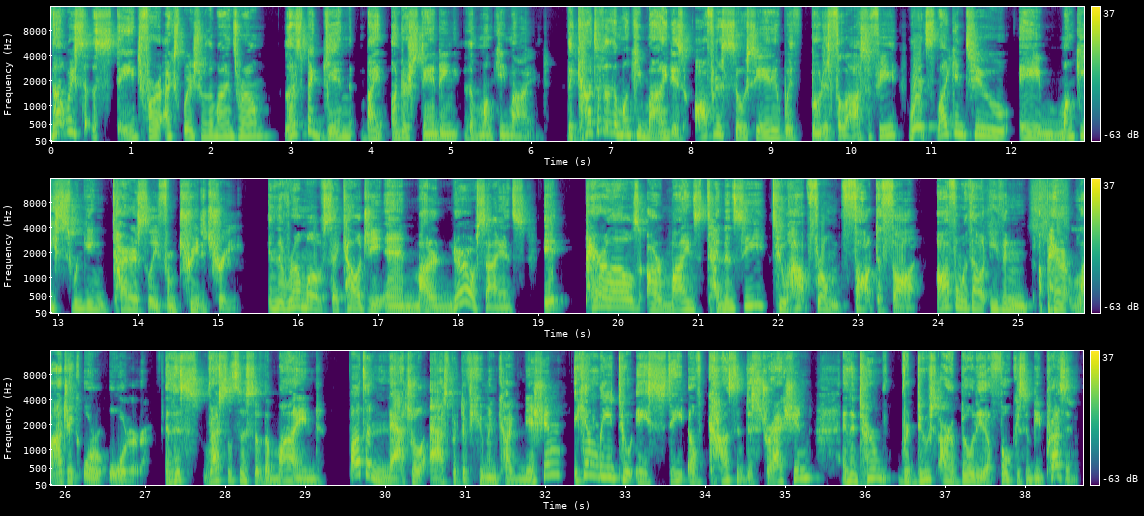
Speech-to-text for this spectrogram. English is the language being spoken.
Now that we set the stage for our exploration of the mind's realm, let's begin by understanding the monkey mind. The concept of the monkey mind is often associated with Buddhist philosophy, where it's likened to a monkey swinging tirelessly from tree to tree. In the realm of psychology and modern neuroscience, it parallels our mind's tendency to hop from thought to thought, often without even apparent logic or order. And this restlessness of the mind, while it's a natural aspect of human cognition, it can lead to a state of constant distraction and in turn reduce our ability to focus and be present.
